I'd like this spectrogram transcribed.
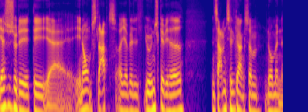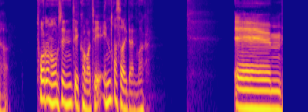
jeg synes jo, det, det er enormt slapt, og jeg vil jo ønske, at vi havde den samme tilgang, som nordmændene har. Tror du nogensinde, det kommer til at ændre sig i Danmark? Øhm,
